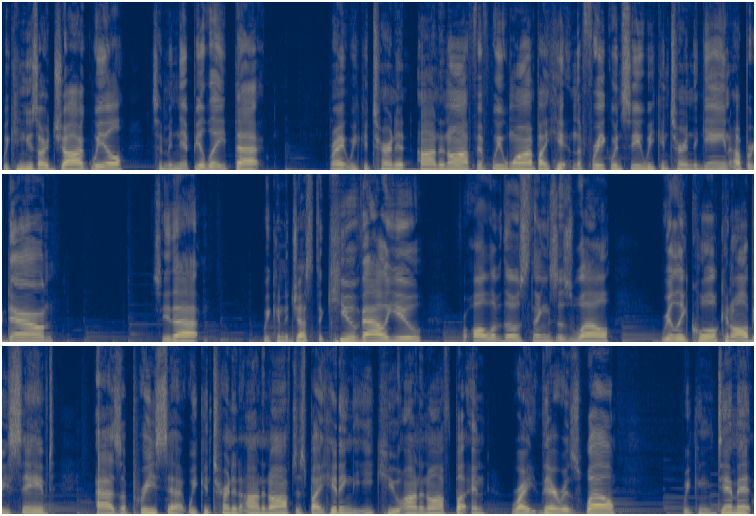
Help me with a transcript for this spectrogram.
we can use our jog wheel to manipulate that, right? We could turn it on and off if we want by hitting the frequency. We can turn the gain up or down. See that? We can adjust the Q value for all of those things as well. Really cool, can all be saved as a preset. We can turn it on and off just by hitting the EQ on and off button right there as well. We can dim it.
